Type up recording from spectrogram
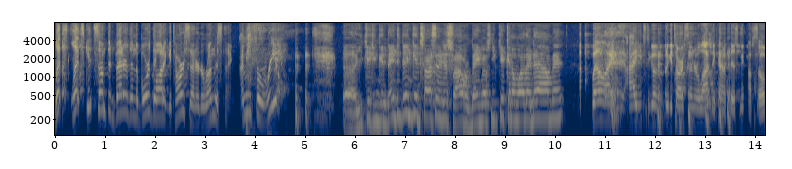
let's let's get something better than the board they bought at Guitar Center to run this thing. I mean, for real. uh, you kicking good? They didn't Guitar Center just file for bankruptcy. You kicking them while they're down, man. Well, I I used to go to Guitar Center a lot, and they kind of pissed me off. So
